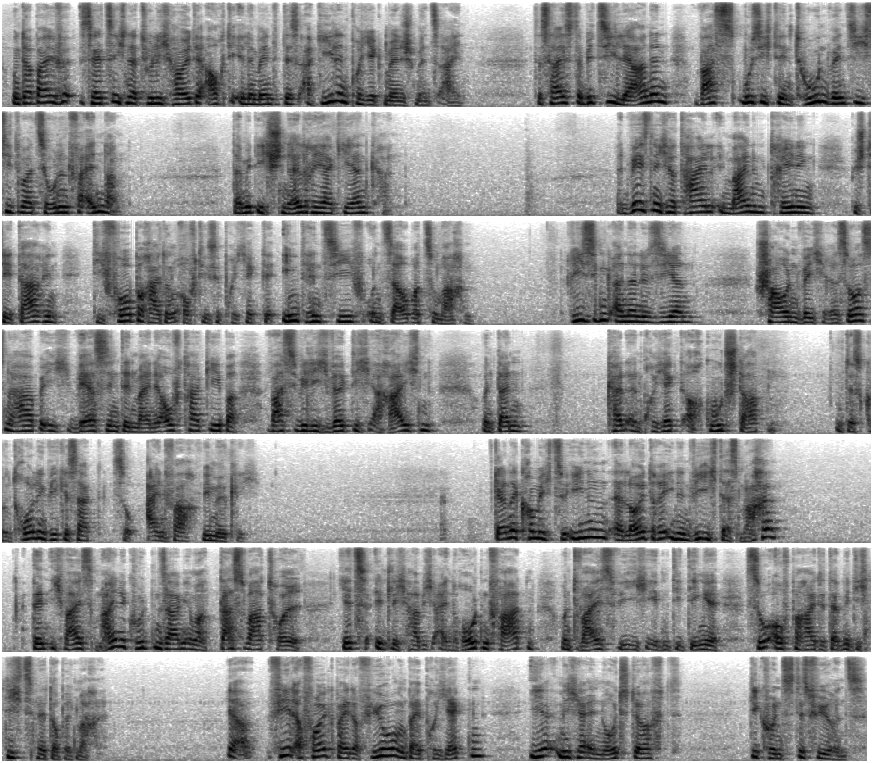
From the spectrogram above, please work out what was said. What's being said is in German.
Und dabei setze ich natürlich heute auch die Elemente des agilen Projektmanagements ein. Das heißt, damit Sie lernen, was muss ich denn tun, wenn sich Situationen verändern, damit ich schnell reagieren kann. Ein wesentlicher Teil in meinem Training besteht darin, die Vorbereitung auf diese Projekte intensiv und sauber zu machen. Risiken analysieren, schauen, welche Ressourcen habe ich, wer sind denn meine Auftraggeber, was will ich wirklich erreichen und dann kann ein Projekt auch gut starten. Und das Controlling, wie gesagt, so einfach wie möglich. Gerne komme ich zu Ihnen, erläutere Ihnen, wie ich das mache. Denn ich weiß, meine Kunden sagen immer, das war toll. Jetzt endlich habe ich einen roten Faden und weiß, wie ich eben die Dinge so aufbereite, damit ich nichts mehr doppelt mache. Ja, viel Erfolg bei der Führung und bei Projekten. Ihr Michael Notdörft, die Kunst des Führens.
